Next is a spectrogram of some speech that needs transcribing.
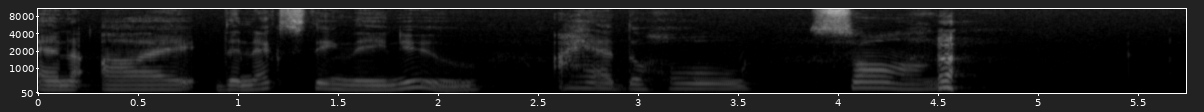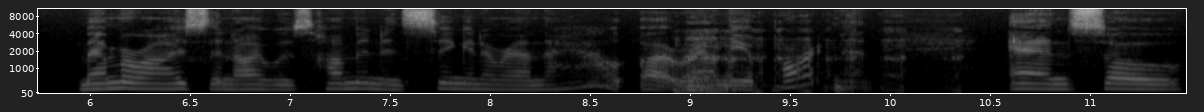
and I the next thing they knew, I had the whole song memorized, and I was humming and singing around the house, uh, around the apartment, and so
